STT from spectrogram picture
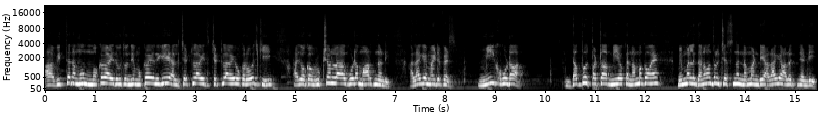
ఆ విత్తనము మొక్కగా ఎదుగుతుంది. మొక్కగా ఎదిగి అది చెట్టులాగా చెట్టులాగా ఒక రోజుకి అది ఒక వృక్షంలా కూడా మారుతుందండి. అలాగే మై డిఫెండ్స్ మీకు కూడా డబ్బు పట్ల మీ యొక్క నమ్మకమే మిమ్మల్ని ధనవంతులు చేస్తుందని నమ్మండి. అలాగే ఆలోచించండి.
